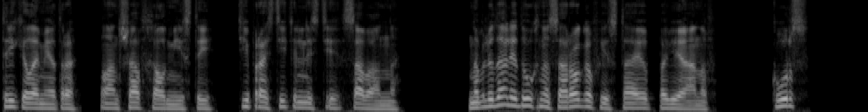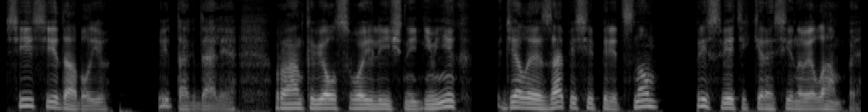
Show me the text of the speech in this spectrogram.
3 километра, ландшафт холмистый, тип растительности — саванна. Наблюдали двух носорогов и стаю павианов. Курс CCW и так далее. Руанг вел свой личный дневник, делая записи перед сном при свете керосиновой лампы.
